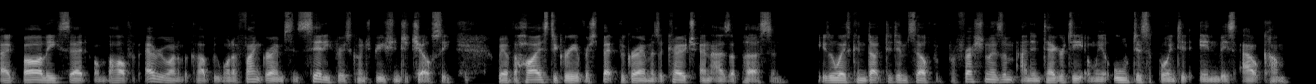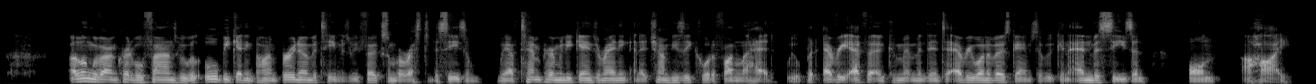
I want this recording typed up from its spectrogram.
Eghbali said, on behalf of everyone at the club, we want to thank Graham sincerely for his contribution to Chelsea. We have the highest degree of respect for Graham as a coach and as a person. He's always conducted himself with professionalism and integrity, and we are all disappointed in this outcome. Along with our incredible fans, we will all be getting behind Bruno and the team as we focus on the rest of the season. We have 10 Premier League games remaining and a Champions League quarter-final ahead. We will put every effort and commitment into every one of those games so we can end the season on a high.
